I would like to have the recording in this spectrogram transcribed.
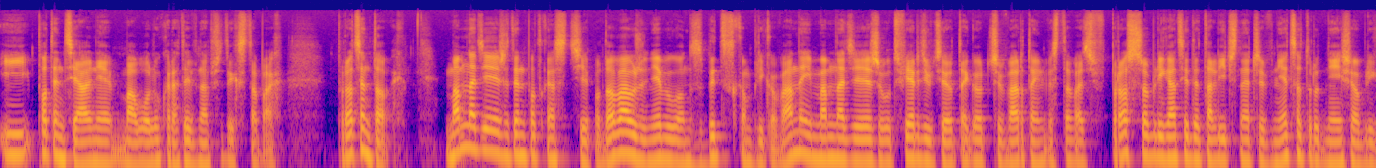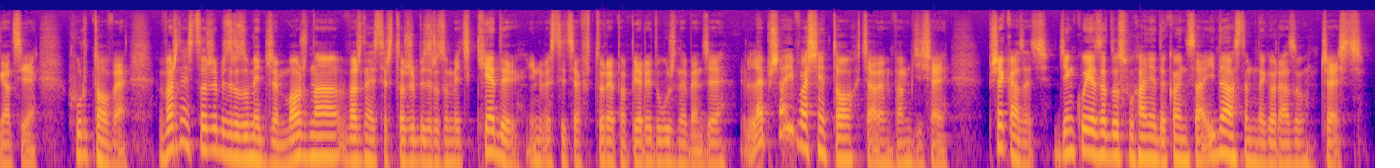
i potencjalnie mało lukratywna przy tych stopach procentowych. Mam nadzieję, że ten podcast Ci się podobał, że nie był on zbyt skomplikowany i mam nadzieję, że utwierdził Cię do tego, czy warto inwestować w prostsze obligacje detaliczne, czy w nieco trudniejsze obligacje hurtowe. Ważne jest to, żeby zrozumieć, że można, ważne jest też to, żeby zrozumieć, kiedy inwestycja w które papiery dłużne będzie lepsza i właśnie to chciałem Wam dzisiaj przekazać. Dziękuję za dosłuchanie do końca i do następnego razu. Cześć.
